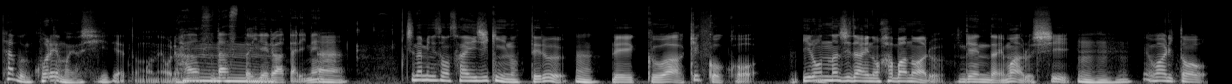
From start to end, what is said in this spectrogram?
多分これも吉秀やと思うね俺は。ハウスダスト入れるあたりね。うん。ちなみにその歳時記に載ってるうん。レイクは結構こういろんな時代の幅のある現代もあるしうんうん割と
